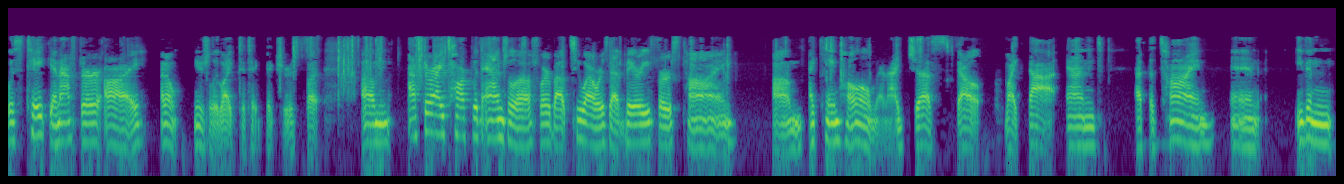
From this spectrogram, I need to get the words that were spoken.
was taken after I, I don't usually like to take pictures, but um, after I talked with Angela for about two hours that very first time, um, I came home and I just felt like that. And at the time, and even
